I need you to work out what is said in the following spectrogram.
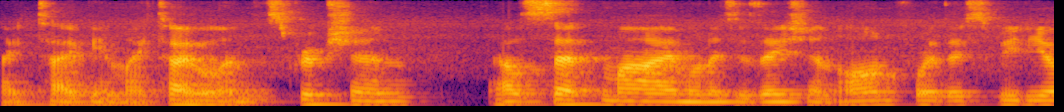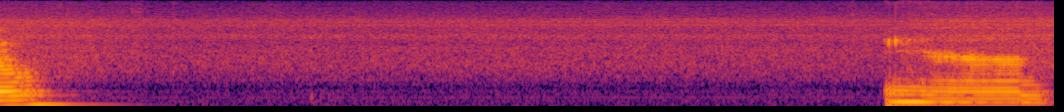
I type in my title and description. I'll set my monetization on for this video. And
